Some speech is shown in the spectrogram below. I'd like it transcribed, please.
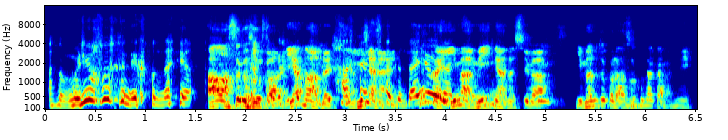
あの無料なんでこん。なに。ああ、そうかそうか。いやまあ別にいいんじゃない。大丈今夫今メインの話は、今のところあそこだからね。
